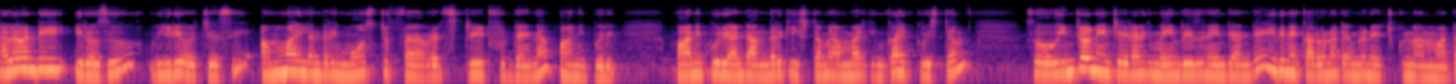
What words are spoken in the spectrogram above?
హలో అండి. ఈరోజు వీడియో వచ్చేసి అమ్మాయిలందరి మోస్ట్ ఫేవరెట్ స్ట్రీట్ ఫుడ్ అయిన పానీపూరి. పానీపూరి అంటే అందరికీ ఇష్టమే అమ్మాయిలకి ఇంకా ఎక్కువ ఇష్టం. సో ఇంట్లో నేను చేయడానికి మెయిన్ రీజన్ ఏంటి అంటే ఇది నేను కరోనా టైంలో నేర్చుకున్నాను అనమాట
